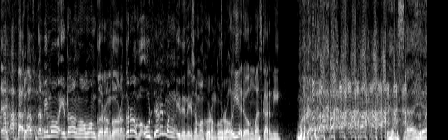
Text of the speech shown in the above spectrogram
eh, ta- ta- tapi mau itu ngomong gorong-gorong kenapa? Udah emang identik sama gorong-gorong. Oh iya dong Mas Karni. yang saya.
